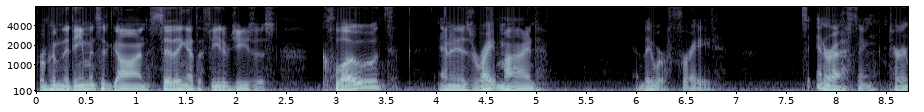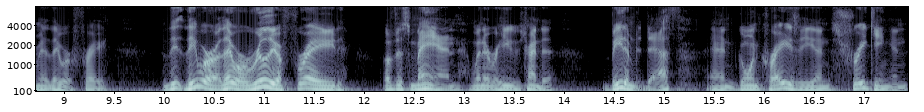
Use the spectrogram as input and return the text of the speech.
from whom the demons had gone sitting at the feet of Jesus, clothed and in his right mind, and they were afraid. It's interesting term. They were afraid. They, they, were, they were really afraid of this man whenever he was trying to beat him to death and going crazy and shrieking and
